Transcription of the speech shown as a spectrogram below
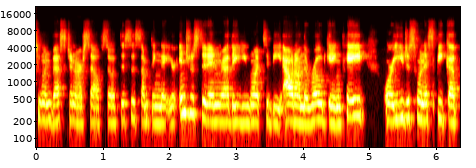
to invest in ourselves. So if this is something that you're interested in, whether you want to be out on the road getting paid or you just want to speak up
